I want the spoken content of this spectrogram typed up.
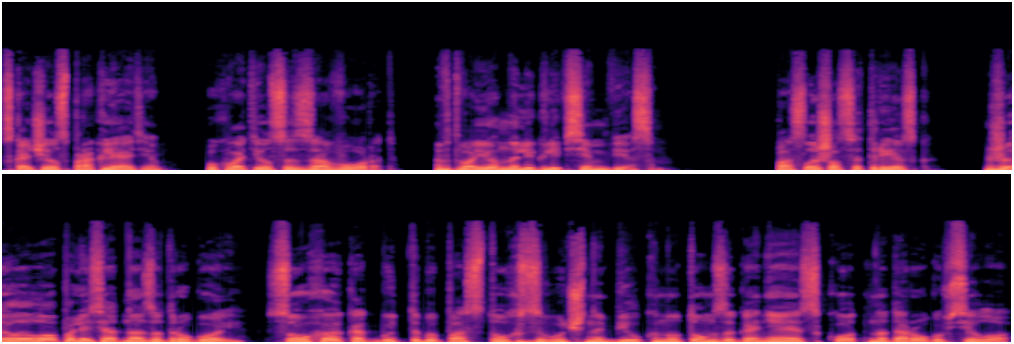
Вскочил с проклятием, ухватился за ворот. Вдвоем налегли всем весом. Послышался треск. Жилы лопались одна за другой. Сухо, как будто бы пастух звучно бил кнутом, загоняя скот на дорогу в село.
